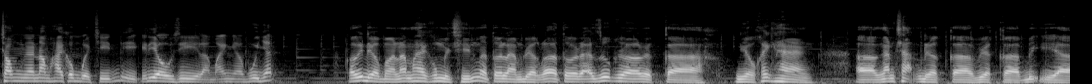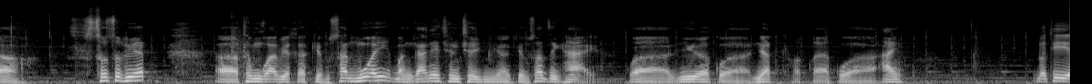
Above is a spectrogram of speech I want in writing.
trong năm 2019 thì cái điều gì làm anh vui nhất? Có cái điều mà năm 2019 mà tôi làm được đó là tôi đã giúp cho được uh, nhiều khách hàng uh, ngăn chặn được uh, việc uh, bị uh, sốt xuất huyết uh, thông qua việc uh, kiểm soát mũi bằng các cái chương trình uh, kiểm soát dịch hại và như của Nhật hoặc là của Anh. Vậy thì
